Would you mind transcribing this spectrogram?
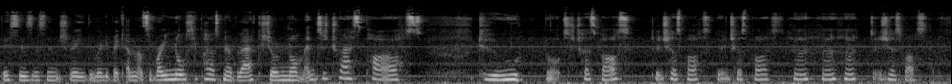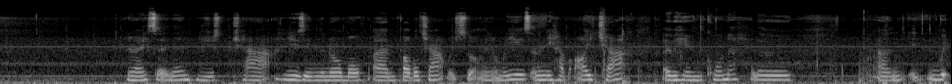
This is essentially the really big, and that's a very naughty person over there because you're not meant to trespass. Do not trespass. Don't trespass. Don't trespass. don't trespass. Anyway, so then you just chat using the normal um, bubble chat, which is what we normally use, and then you have iChat over here in the corner. Hello and it,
